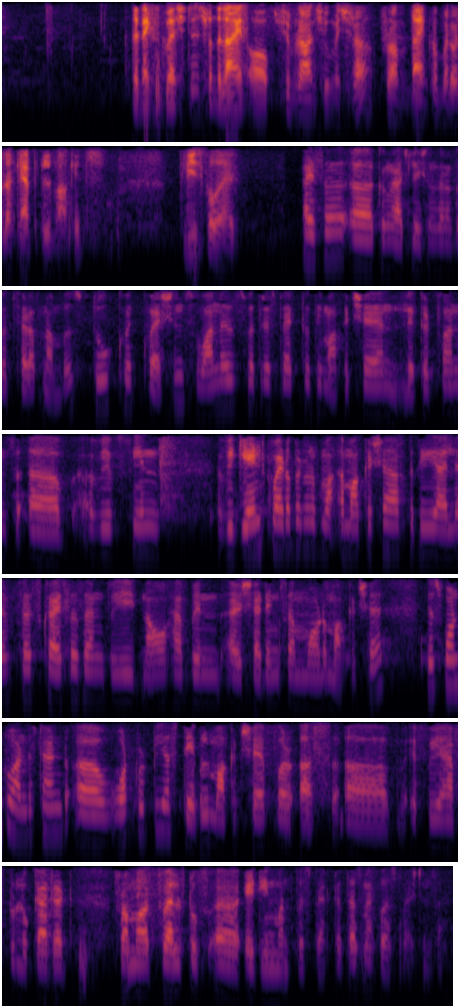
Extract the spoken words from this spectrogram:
The next question is from the line of Shubhranshu Mishra from Bank of Baroda Capital Markets. Please go ahead. Hi, sir. Uh, congratulations on a good set of numbers. Two quick questions. One is with respect to the market share and liquid funds. Uh, we've seen we gained quite a bit of market share after the IL&FS crisis and we now have been uh, shedding some more market share. Just want to understand uh, what would be a stable market share for us uh, if we have to look at it from a 12 to uh, 18 month perspective. That's my first question, sir.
